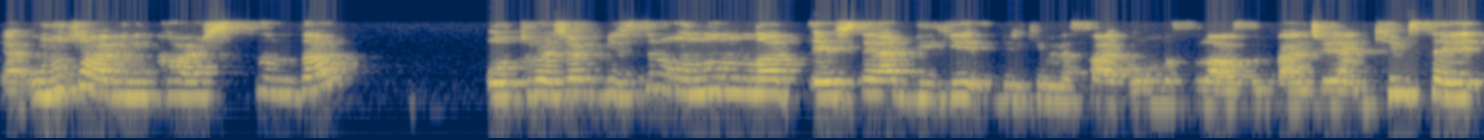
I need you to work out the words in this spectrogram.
Yani Umut abinin karşısında oturacak birisinin onunla eşdeğer bilgi birikimine sahip olması lazım bence. Yani kimse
